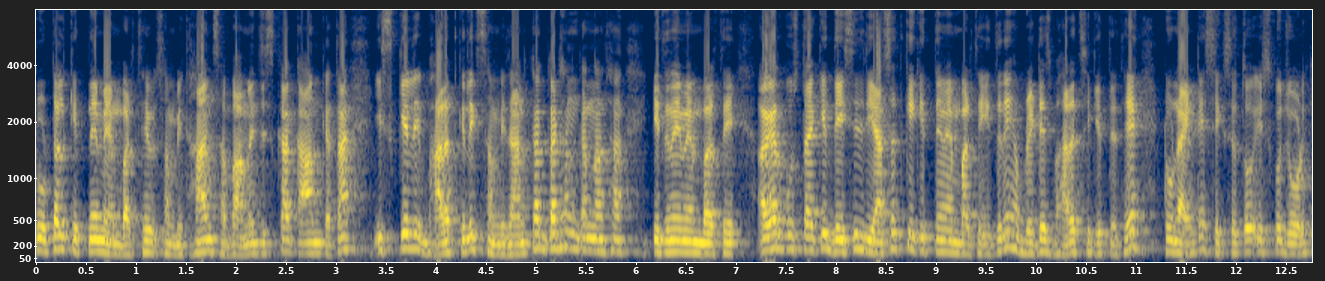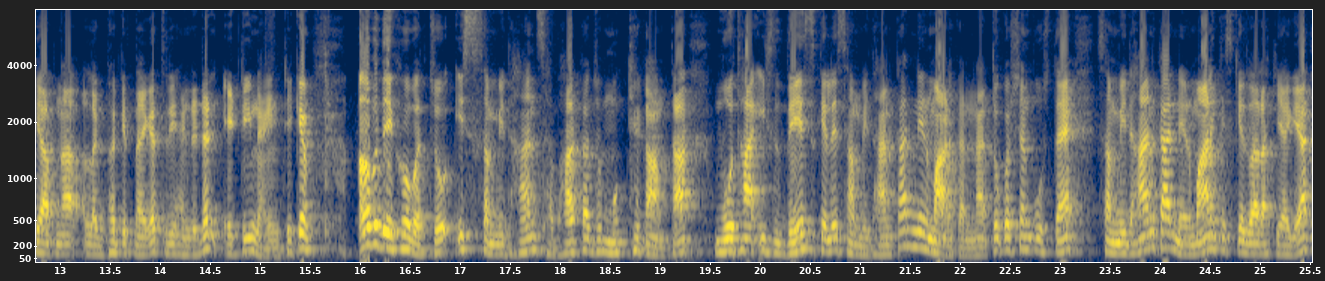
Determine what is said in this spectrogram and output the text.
टोटल कितने मेंबर थे संविधान सभा में, जिसका काम क्या था? इसके लिए, भारत के लिए संविधान का गठन करना था। इतने मेंबर थे। अगर पूछता है कि देश देसी रियासत के कितने मेंबर थे? इतने ब्रिटिश भारत से कितने थे? 296 तो इसको जोड़ के अपना लगभग कितना आएगा? 389 ठीक है? अब देखो बच्चों, इस संविधान सभा का जो मुख्य काम था, वो था इस देश के लिए संविधान का निर्माण करना। तो क्वेश्चन पूछते हैं, संविधान का निर्माण किसके द्वारा किया गया?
